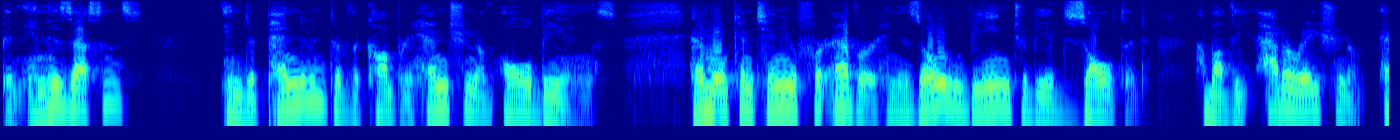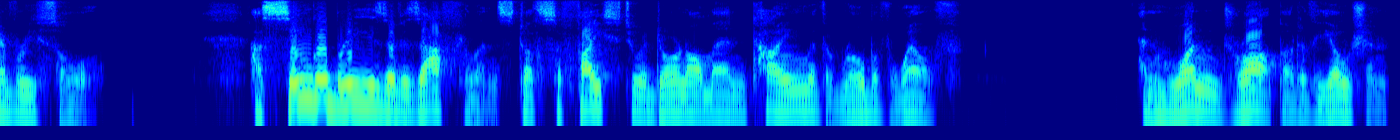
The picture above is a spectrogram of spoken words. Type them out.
been in his essence, independent of the comprehension of all beings, and will continue forever in his own being to be exalted above the adoration of every soul. A single breeze of his affluence doth suffice to adorn all mankind with a robe of wealth, and one drop out of the ocean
